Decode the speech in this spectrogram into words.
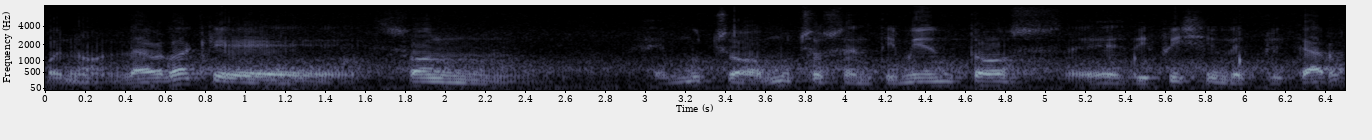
Bueno, la verdad que son eh, muchos sentimientos, es difícil de explicar,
